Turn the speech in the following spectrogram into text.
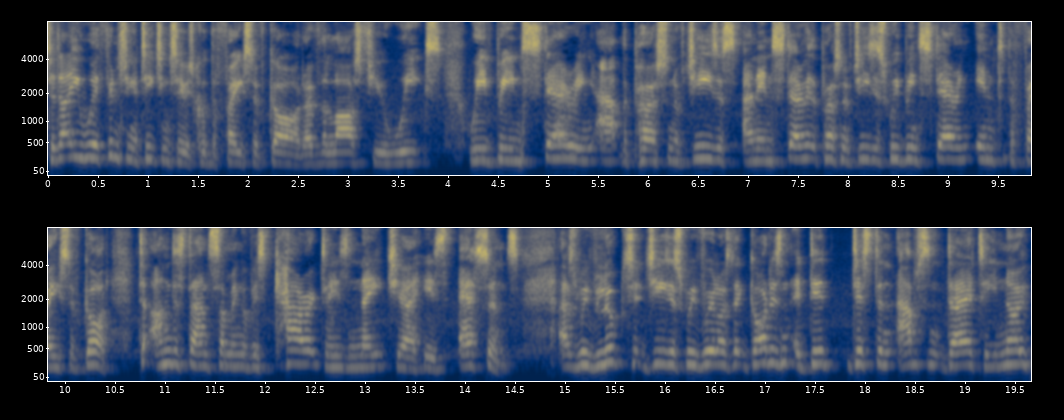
Today, we're finishing a teaching series called The Face of God. Over the last few weeks, we've been staring at the person of Jesus, and in staring at the person of Jesus, we've been staring into the face of God to understand something of his character, his nature, his essence. As we've looked at Jesus, we've realized that God isn't a di- distant, absent deity. No,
